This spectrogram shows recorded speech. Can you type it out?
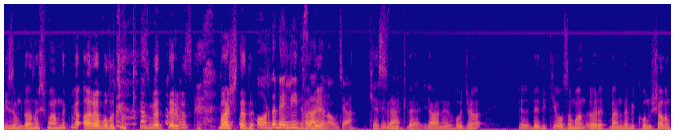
bizim danışmanlık ve arabuluculuk hizmetlerimiz başladı. Orada belliydi Tabii. zaten olacağı. Kesinlikle. Yani hoca e, dedi ki o zaman öğretmenle bir konuşalım.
